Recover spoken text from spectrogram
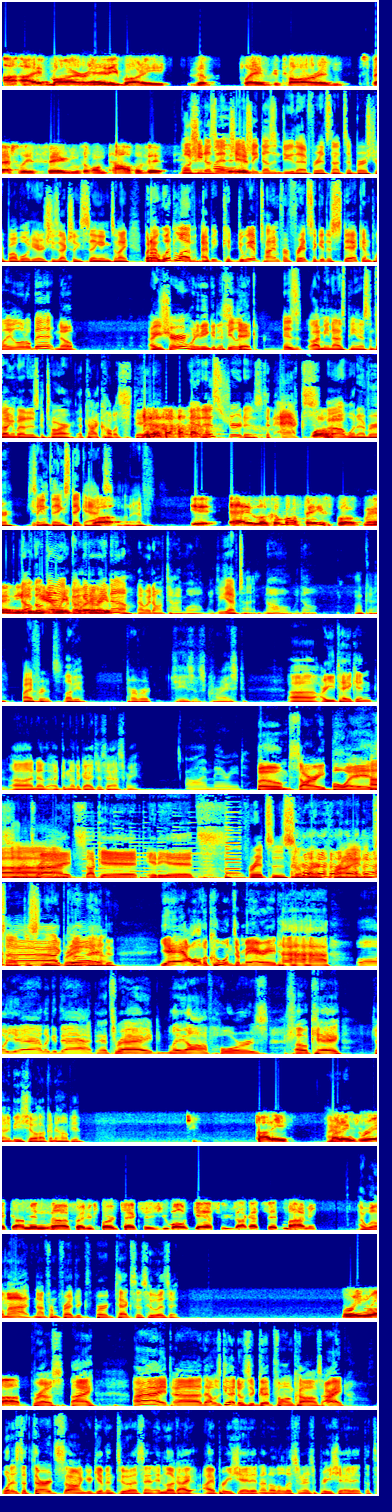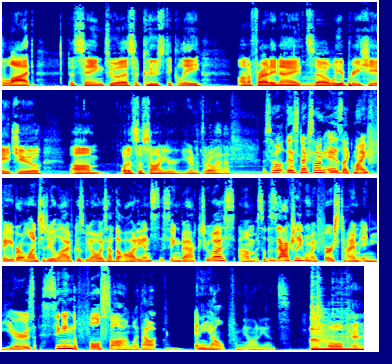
I, I admire anybody that plays guitar and especially sings on top of it. Well, she doesn't. She Oh. actually doesn't do that, Fritz. Not to burst your bubble here. She's actually singing tonight. But I would love. I mean, could, do we have time for Fritz to get a stick and play a little bit? Nope. Are you sure? What do you mean get a stick? like his. I mean, not his penis. I'm talking about his guitar. That's not called a stick. yeah, it is. Sure, it is. It's an axe. Well, Oh, whatever. Same thing. Stick axe. Well- whatever. it, hey, look at my Facebook, man. You No, can go hear get me it. Go get it right it. now. no, we don't have time. Well, we just, We have time. no, we don't. Okay. Bye, Fritz. Love you, pervert. Jesus Christ. Uh, are you taken? Uh, another another guy just asked me. Oh, I'm married. Boom. Sorry, boys. Ah. That's right. Suck it, idiots. Fritz is somewhere crying himself to sleep right Good. Yeah, all the cool ones are married. Ha ha ha. Oh yeah, look at that. That's right. Lay off, whores. Okay. Johnny B Show. How can I help you? Howdy. Hi, My name's Rick. I'm in uh, Fredericksburg, Texas. You won't guess who's I got sitting by me. I will not. Not from Fredericksburg, Texas. Who is it? Marine Rob. Gross. Bye. All right, uh, that was good. Those are good phone calls. All right, what is the third song you're giving to us? And, and look, I, I appreciate it. I know the listeners appreciate it. That's a lot to sing to us acoustically on a Friday night. So we appreciate you. Um, what is the song you're you're going to throw at us? So this next song is like my favorite one to do live because we always have the audience sing back to us. Um, so this is actually my first time in years singing the full song without any help from the audience. Okay.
